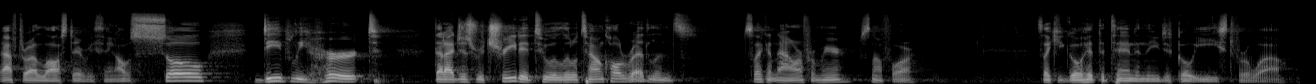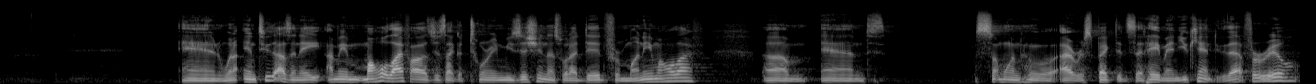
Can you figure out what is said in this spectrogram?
after I lost everything. I was so deeply hurt that I just retreated to a little town called Redlands. It's like an hour from here. It's not far. It's like you go hit the 10 and then you just go east for a while. And when in 2008, I mean, my whole life I was just like a touring musician. That's what I did for money my whole life. Um, and someone who I respected said, "Hey, man, you can't do that for real."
